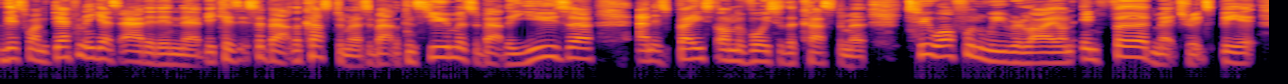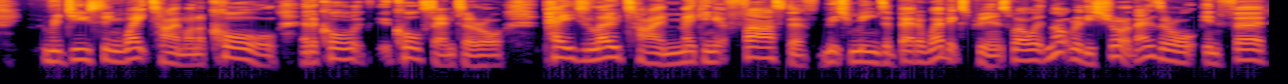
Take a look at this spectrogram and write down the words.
this one definitely gets added in there because it's about the customer, it's about the consumer, it's about the user, and it's based on the voice of the customer. Too often we rely on inferred metrics, be it reducing wait time on a call at a call call center or page load time making it faster which means a better web experience. Well we're not really sure. Those are all inferred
